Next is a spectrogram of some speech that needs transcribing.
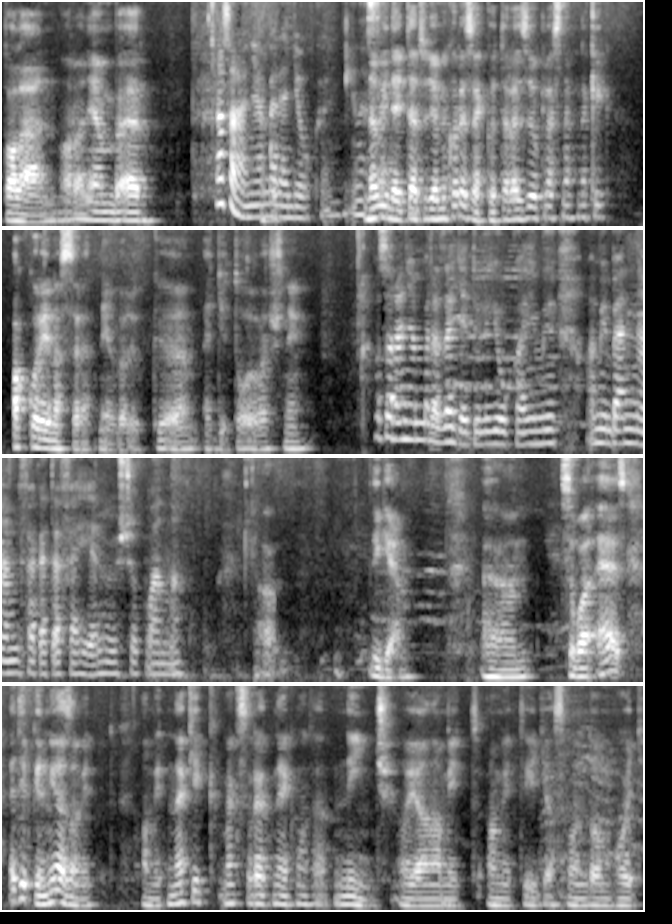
talán aranyember. Az aranyember egy jó könyv. Na mindegy, tehát hogy amikor ezek kötelezők lesznek nekik, akkor én azt szeretném velük együtt olvasni. Az aranyember az egyedüli jókaimű, amiben nem fekete-fehér hősök vannak. A, igen. Szóval ez, egyébként mi az, amit, amit nekik meg szeretnék mondani? Nincs olyan, amit, amit így azt mondom, hogy,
